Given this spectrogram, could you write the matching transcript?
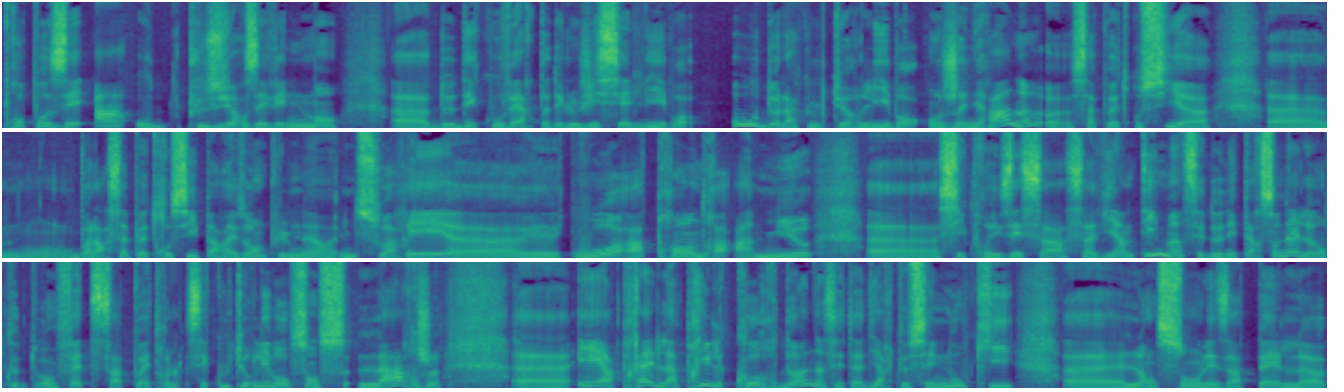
proposer un ou plusieurs événements de découverte des logiciels libres ou de la culture libre en général. Hein. Euh, ça peut être aussi, euh, euh, voilà, ça peut être aussi par exemple une, soirée ou apprendre à mieux sécuriser sa, sa, vie intime, hein, ses données personnelles. Donc en fait, ça peut être ces cultures libres au sens large. et après, l'April coordonne, c'est-à-dire que c'est nous qui lançons les appels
